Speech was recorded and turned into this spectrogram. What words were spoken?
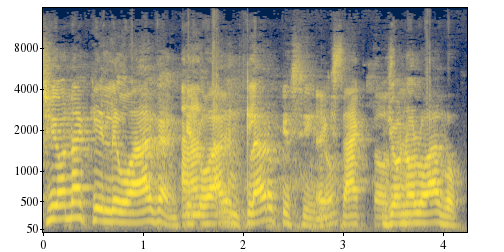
funciona, que lo hagan, que lo hagan. Claro que sí, ¿no? Exacto, o Yo sea. no lo hago,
